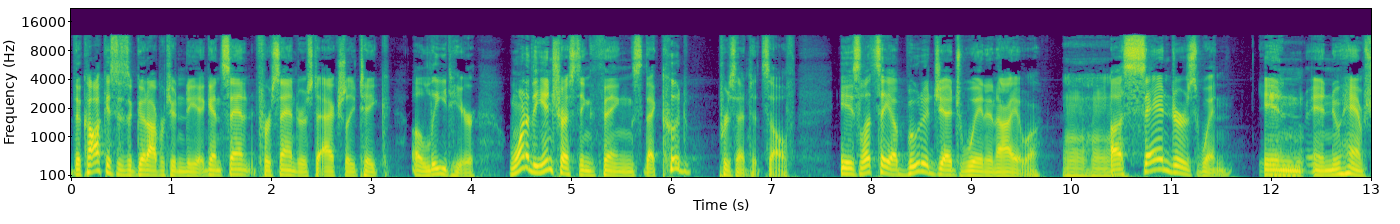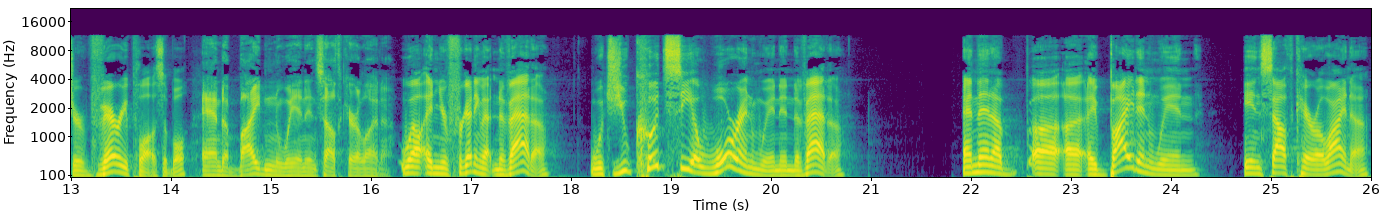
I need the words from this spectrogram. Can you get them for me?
the caucus is a good opportunity again San, for Sanders to actually take a lead here. One of the interesting things that could present itself is, let's say, a Buttigieg win in Iowa, a Sanders win in in New Hampshire, very plausible. and a Biden win in South Carolina. Well, and you're forgetting about Nevada, which you could see a Warren win in Nevada, and then a uh, a Biden win in South Carolina.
